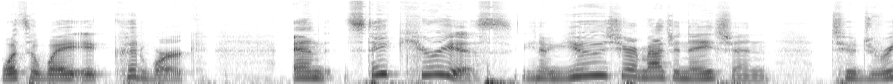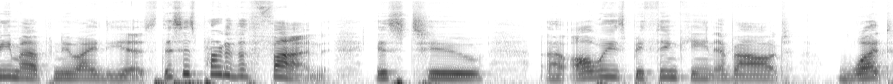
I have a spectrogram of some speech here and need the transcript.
What's a way it could work? And stay curious. You know, use your imagination to dream up new ideas. This is part of the fun is to uh, always be thinking about what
